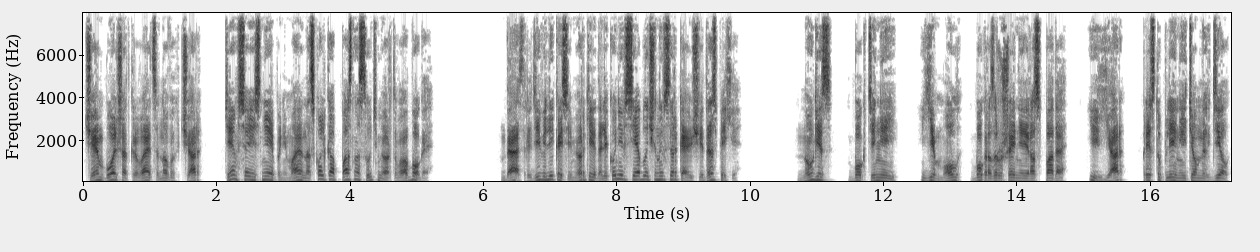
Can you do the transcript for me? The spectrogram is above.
Чем больше открывается новых чар, тем все яснее понимаю, насколько опасна суть мертвого бога. Да, среди Великой Семерки далеко не все облачены в сверкающие доспехи. Нугис — бог теней, Емол — бог разрушения и распада, и Яр — преступлений и темных дел,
